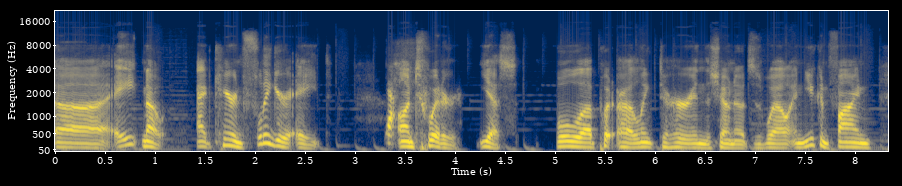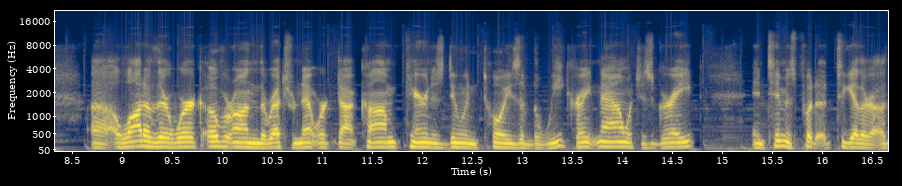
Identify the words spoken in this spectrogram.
uh, 8. No, at Karen Flieger 8 Yeah. on Twitter. Yes. We'll uh, put a link to her in the show notes as well. And you can find uh, a lot of their work over on the retronetwork.com. Karen is doing Toys of the Week right now, which is great and Tim has put uh, together a,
